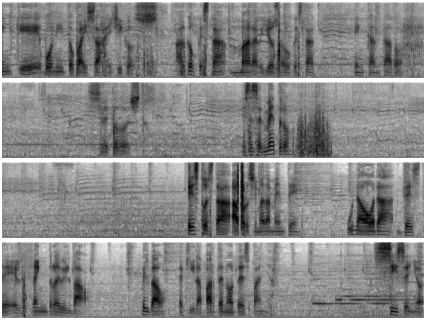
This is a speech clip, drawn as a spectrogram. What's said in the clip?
En qué bonito paisaje, chicos. Algo que está maravilloso, algo que está encantador. Así se ve todo esto. Este es el metro. Esto está aproximadamente una hora desde el centro de Bilbao. Bilbao, aquí, la parte norte de España. Sí, señor.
